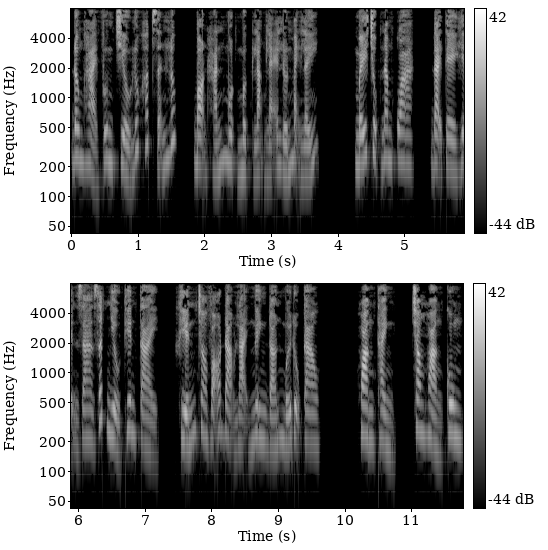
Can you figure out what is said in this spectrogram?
đông hải vương triều lúc hấp dẫn lúc bọn hắn một mực lặng lẽ lớn mạnh lấy Mấy chục năm qua, đại tề hiện ra rất nhiều thiên tài, khiến cho võ đạo lại nghênh đón mới độ cao. Hoàng thành trong hoàng cung,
